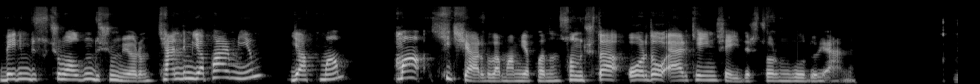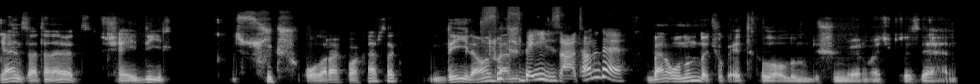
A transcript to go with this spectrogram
benim bir suçum olduğunu düşünmüyorum. Kendim yapar mıyım? Yapmam. Ama hiç yargılamam yapanı. Sonuçta orada o erkeğin şeyidir, sorumluluğudur yani. Yani zaten evet şey değil. suç olarak bakarsak değil ama Suç ben değil zaten de. ben onun da çok ethical olduğunu düşünmüyorum açıkçası yani.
